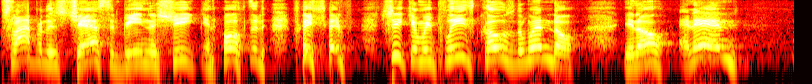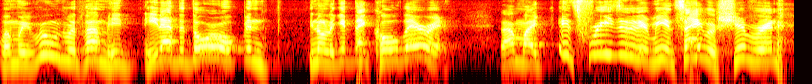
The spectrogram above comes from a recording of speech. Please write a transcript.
slapping his chest and being the sheik, you know. He said, "Sheik, can we please close the window?" You know. And then when we roomed with him, he'd he'd have the door open, you know, to get that cold air in. And I'm like, it's freezing in here. Me and Sag were shivering,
